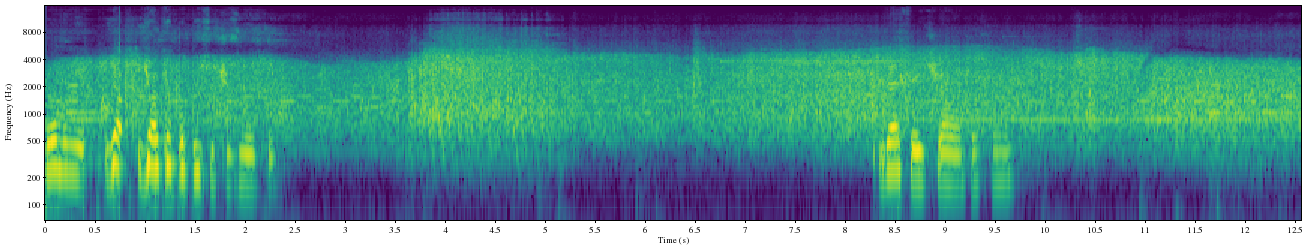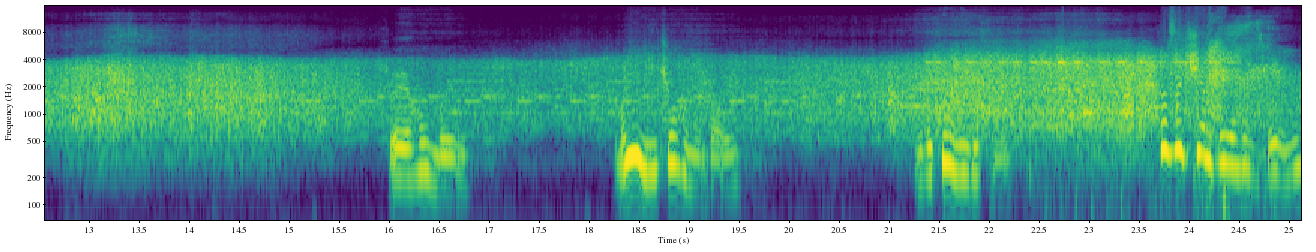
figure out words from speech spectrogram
Ого, мені. Я, як я по тисячі знайшов? Де цей чел писав? Все, його вбили. Мені нічого не дали. Такі вони десанти. Та зачем ти його вбив?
